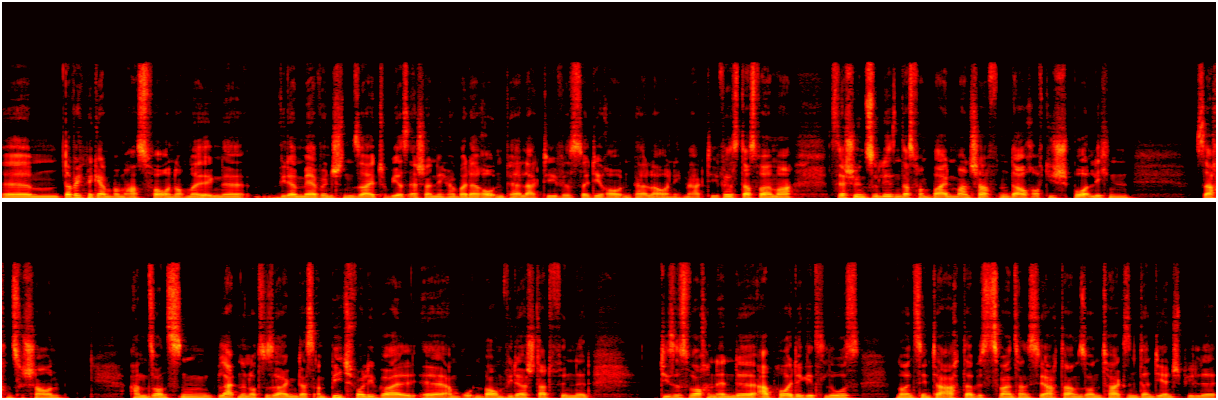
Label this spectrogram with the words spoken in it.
Ähm, da würde ich mir gerne beim HSV auch nochmal irgendeine wieder mehr wünschen, seit Tobias Escher nicht mehr bei der Rautenperle aktiv ist, seit die Rautenperle auch nicht mehr aktiv ist. Das war immer sehr schön zu lesen, dass von beiden Mannschaften da auch auf die sportlichen Sachen zu schauen. Ansonsten bleibt nur noch zu sagen, dass am Beachvolleyball äh, am Roten Baum wieder stattfindet dieses Wochenende. Ab heute geht's los. 19.8. bis 22.8. am Sonntag sind dann die Endspiele.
